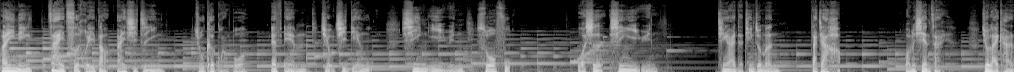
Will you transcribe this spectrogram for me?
欢迎您再次回到安息之音竹科广播 FM 九七点五，新艺云说赋。我是新艺云，亲爱的听众们，大家好。我们现在就来看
